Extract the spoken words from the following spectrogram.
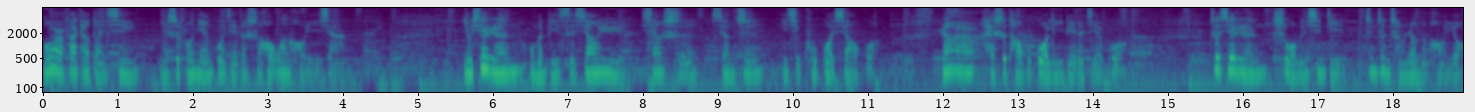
偶尔发条短信，也是逢年过节的时候问候一下。有些人，我们彼此相遇、相识、相知，一起哭过、笑过，然而还是逃不过离别的结果。这些人是我们心底真正承认的朋友，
